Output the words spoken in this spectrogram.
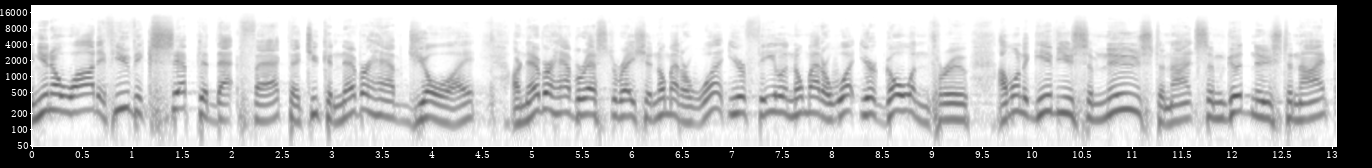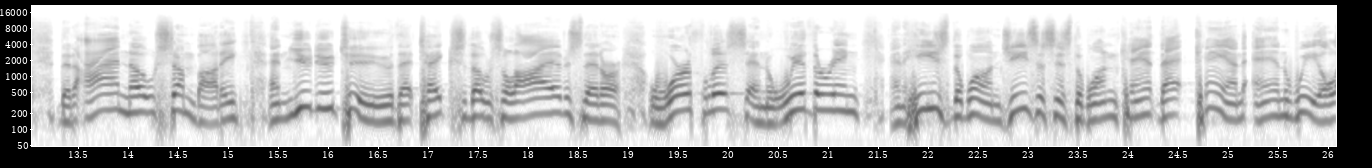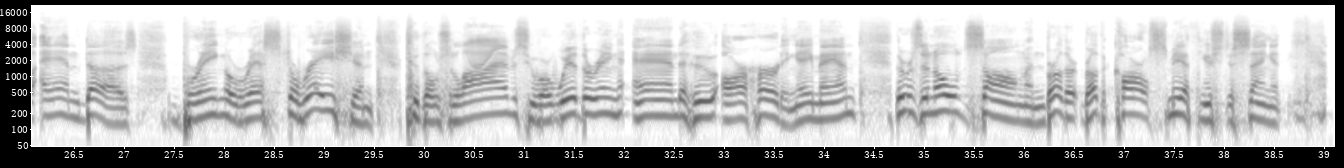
And you know what? If you've accepted that fact that you can never have joy or never have restoration, no matter what you're feeling, no matter what you're going through, I want to give you some news tonight, some good news tonight that I know somebody, and you do too, that takes those lives that are worthless and withering, and He's the one, Jesus is the one can, that can and will and does bring restoration to those lives who are withering and who are hurting. Amen. There was an old song, and brother brother Carl Smith used to sing it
